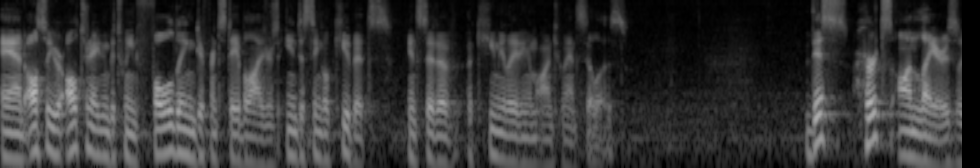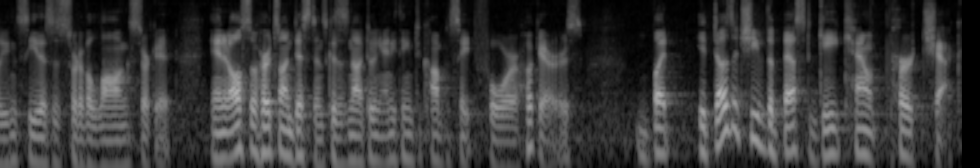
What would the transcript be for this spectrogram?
And also you're alternating between folding different stabilizers into single qubits instead of accumulating them onto ancillas. This hurts on layers, so you can see this is sort of a long circuit. And it also hurts on distance because it's not doing anything to compensate for hook errors. But it does achieve the best gate count per check.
